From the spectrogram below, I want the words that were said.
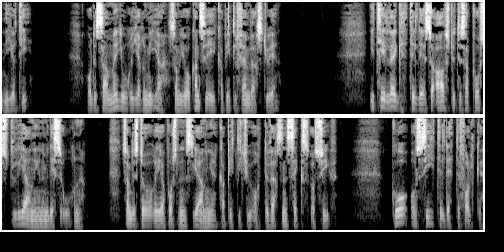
ni og ti, og det samme gjorde Jeremia, som vi òg kan se i kapittel fem vers 21. I tillegg til det så avsluttes apostelgjerningene med disse ordene, som det står i Apostelens gjerninger kapittel 28 versen 6 og 7. Gå og si til dette folket,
